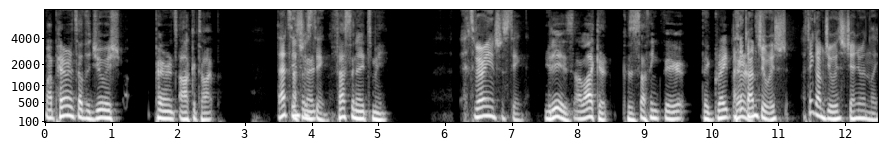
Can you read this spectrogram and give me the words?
my parents are the Jewish parents archetype. That's Fascinate- interesting. Fascinates me. It's very interesting. It is. I like it because I think they're they're great I think I'm Jewish. I think I'm Jewish, genuinely.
